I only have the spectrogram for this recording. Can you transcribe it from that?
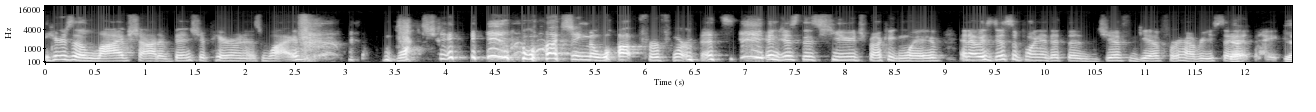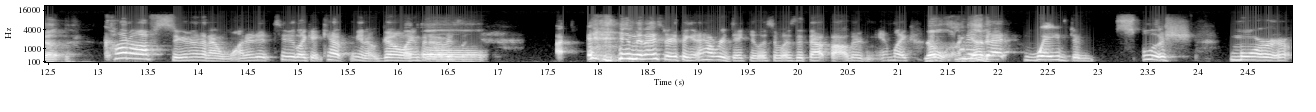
here's a live shot of Ben Shapiro and his wife watching watching the WAP performance and just this huge fucking wave. And I was disappointed that the GIF GIF or however you say Yeah. it like Yeah. cut off sooner than I wanted it to. Like it kept, you know, going, but I was Oh, and then I started thinking how ridiculous it was that that bothered me. I'm like, no, I I wanted it. that wave to splush more.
